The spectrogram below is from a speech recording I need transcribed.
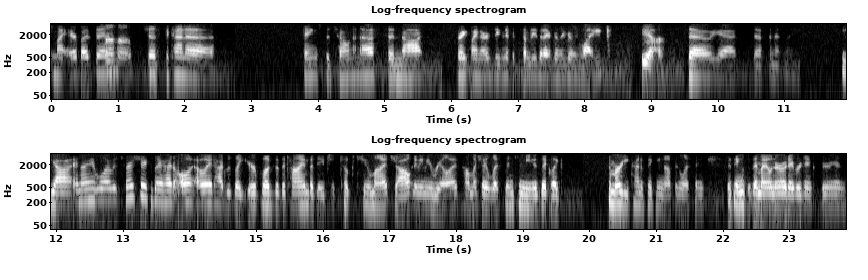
in my earbuds in uh-huh. just to kind of change the tone enough to not break my nerves, even if it's somebody that I really really like. Yeah. So yeah, definitely. Yeah, and I well, I was frustrated because I had all all I had was like earplugs at the time, but they just took too much out, and it made me realize how much I listen to music. Like I'm already kind of picking up and listening to things within my own neurodivergent experience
